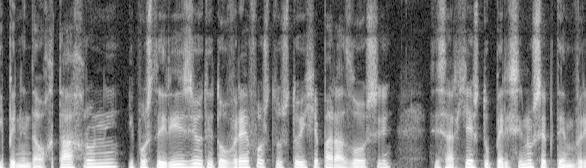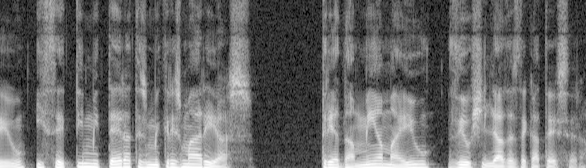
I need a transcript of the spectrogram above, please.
Η 58χρονη υποστηρίζει ότι το βρέφος τους το είχε παραδώσει στις αρχές του περσινού Σεπτεμβρίου η θετή μητέρα της μικρής Μαρίας. 31 Μαΐου 2014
